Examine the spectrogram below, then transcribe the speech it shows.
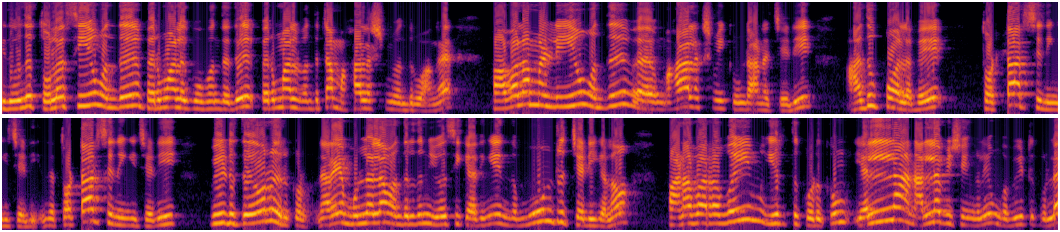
இது வந்து துளசியும் வந்து பெருமாளுக்கு உகந்தது. பெருமாள் வந்துட்டா மகாலட்சுமி வந்துருவாங்க. பவளமல்லியும் வந்து மகாலட்சுமிக்கு உண்டான செடி. அது போலவே தொட்டார் சினிங்கி செடி. இந்த தொட்டார் சினிங்கி செடி வீடு தோறும் இருக்கணும். நிறைய முள்ளெல்லாம் வந்துருதுன்னு யோசிக்காதீங்க. இந்த மூன்று செடிகளும் பணவரவையும் ஈர்த்து கொடுக்கும் எல்லா நல்ல விஷயங்களையும் உங்க வீட்டுக்குள்ள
